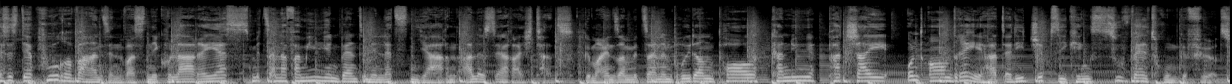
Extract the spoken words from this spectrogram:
Es ist der pure Wahnsinn, was Nicolas Reyes mit seiner Familienband in den letzten Jahren alles erreicht hat. Gemeinsam mit seinen Brüdern Paul, Canu, Pachai und André hat er die Gypsy Kings zu Weltruhm geführt.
